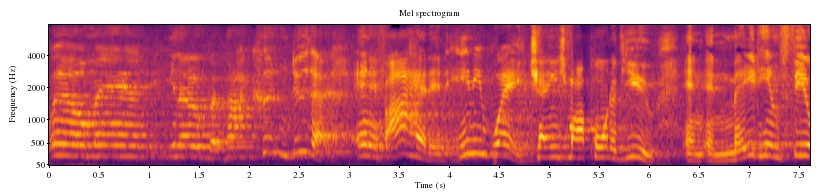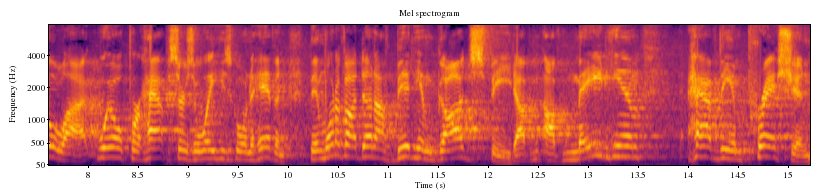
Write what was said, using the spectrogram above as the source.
well, man, you know, but, but I couldn't do that. And if I had in any way changed my point of view and, and made him feel like, well, perhaps there's a way he's going to heaven, then what have I done? I've bid him Godspeed. I've, I've made him have the impression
